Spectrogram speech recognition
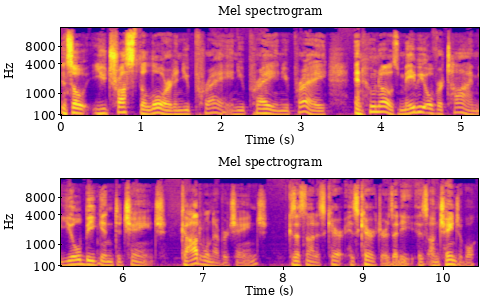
And so you trust the Lord and you pray and you pray and you pray. And who knows, maybe over time you'll begin to change. God will never change because that's not his, char- his character, is that he is unchangeable.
